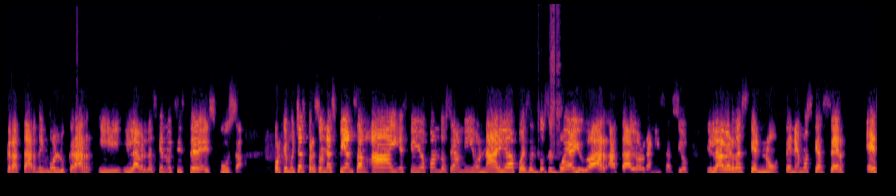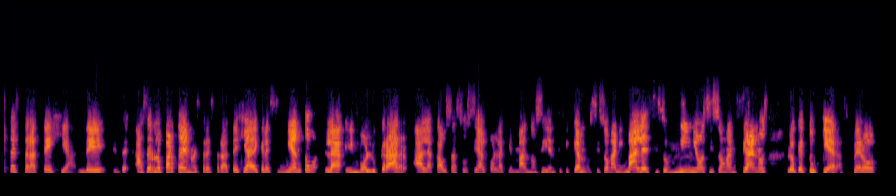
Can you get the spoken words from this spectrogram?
tratar de involucrar y, la verdad es que no existe excusa, porque muchas personas piensan, ay, es que yo cuando sea millonaria, pues entonces voy a ayudar a tal organización. Y la verdad es que no, tenemos que hacer esta estrategia de, hacerlo parte de nuestra estrategia de crecimiento, la, involucrar a la causa social con la que más nos identifiquemos, si son animales, si son niños, si son ancianos, lo que tú quieras, pero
